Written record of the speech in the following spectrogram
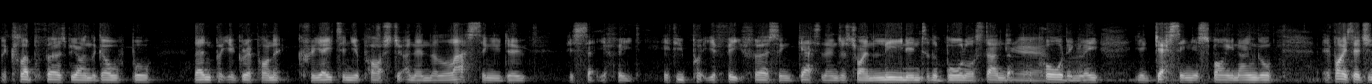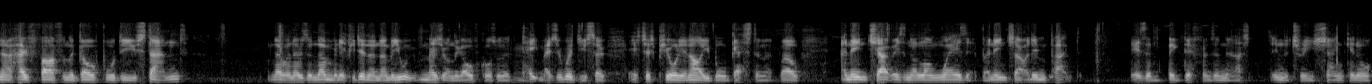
the club first behind the golf ball, then put your grip on it, creating your posture, and then the last thing you do is set your feet. If you put your feet first and guess, and then just try and lean into the ball or stand up Yeah. accordingly, you're guessing your spine angle. If I said, you know, how far from the golf ball do you stand? No one knows a number, and if you didn't know a number, you wouldn't measure on the golf course with a mm. tape measure, would you? So it's just purely an eyeball guesstimate. Well, an inch out isn't a long way, is it? But an inch out at impact is a big difference, and that's in the tree shanking or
